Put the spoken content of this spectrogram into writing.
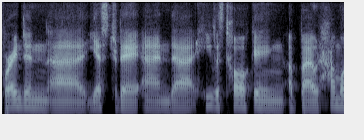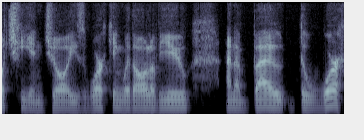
Brendan uh, yesterday, and uh, he was talking about how much he enjoys working with all of you and about the work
